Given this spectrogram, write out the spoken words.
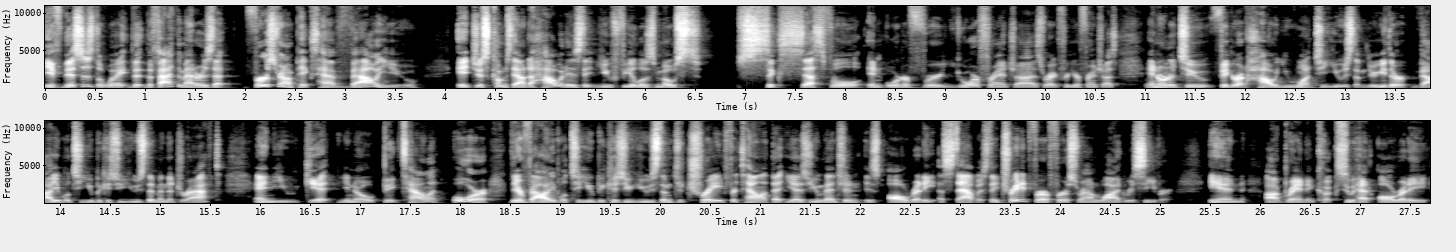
if this is the way, the, the fact of the matter is that first round picks have value. It just comes down to how it is that you feel is most successful in order for your franchise, right? For your franchise, in mm-hmm. order to figure out how you want to use them. They're either valuable to you because you use them in the draft and you get, you know, big talent, or they're valuable to you because you use them to trade for talent that, as you mentioned, is already established. They traded for a first round wide receiver in uh, Brandin Cooks, who had already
